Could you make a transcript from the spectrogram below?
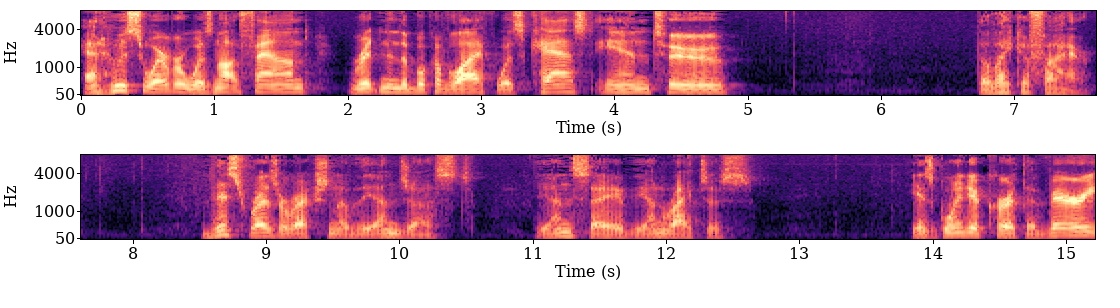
And whosoever was not found written in the book of life was cast into the lake of fire. This resurrection of the unjust, the unsaved, the unrighteous, is going to occur at the very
